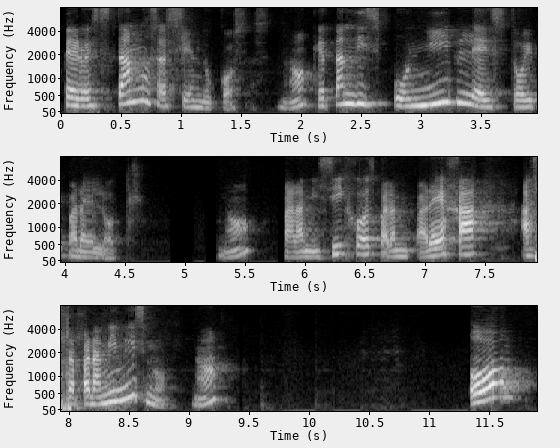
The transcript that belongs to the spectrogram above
pero estamos haciendo cosas, ¿no? ¿Qué tan disponible estoy para el otro, ¿no? Para mis hijos, para mi pareja, hasta para mí mismo, ¿no? O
